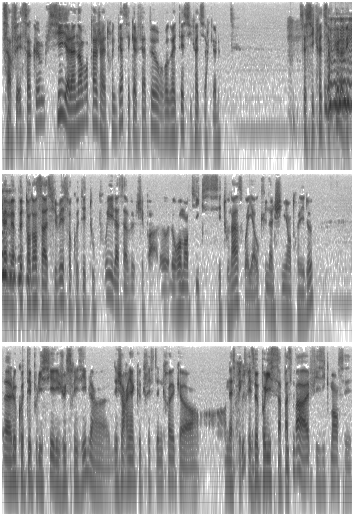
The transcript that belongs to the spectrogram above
Ça fait ça comme si elle a un avantage, un truc bien, c'est qu'elle fait un peu regretter Secret Circle. Ce Secret Circle avait quand même un peu tendance à assumer son côté tout pourri. Là, ça veut, je sais pas, le, le romantique, c'est tout naze. quoi. Il y a aucune alchimie entre les deux. Euh, le côté policier, il est juste risible. hein. Déjà rien que Kristen Krug euh, en, en inspectrice de police, ça passe pas. hein, physiquement, c'est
